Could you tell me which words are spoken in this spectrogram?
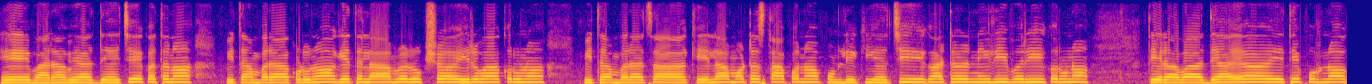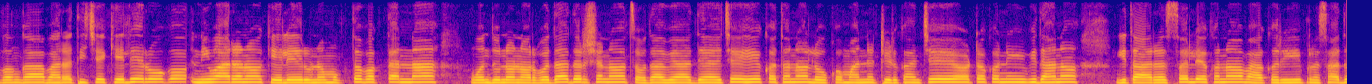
हे बाराव्या अध्यायाचे कथन. पितांबराकडून घेतला आम्रवृक्ष हिरवा करून. पितांबराचा केला मठ स्थापन पुंडलिकीयाची गाठ नेली बरी करून. तेरावा अध्याय. येथे पूर्ण गंगा भारतीचे केले रोग निवारण केले ऋणमुक्त भक्तांना. वंदून नर्मदा दर्शन. चौदाव्या अध्यायाचे हे कथन लोकमान्य टिळकांचे अटकणी विधान गीतारस लेखन भाकरी प्रसाद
